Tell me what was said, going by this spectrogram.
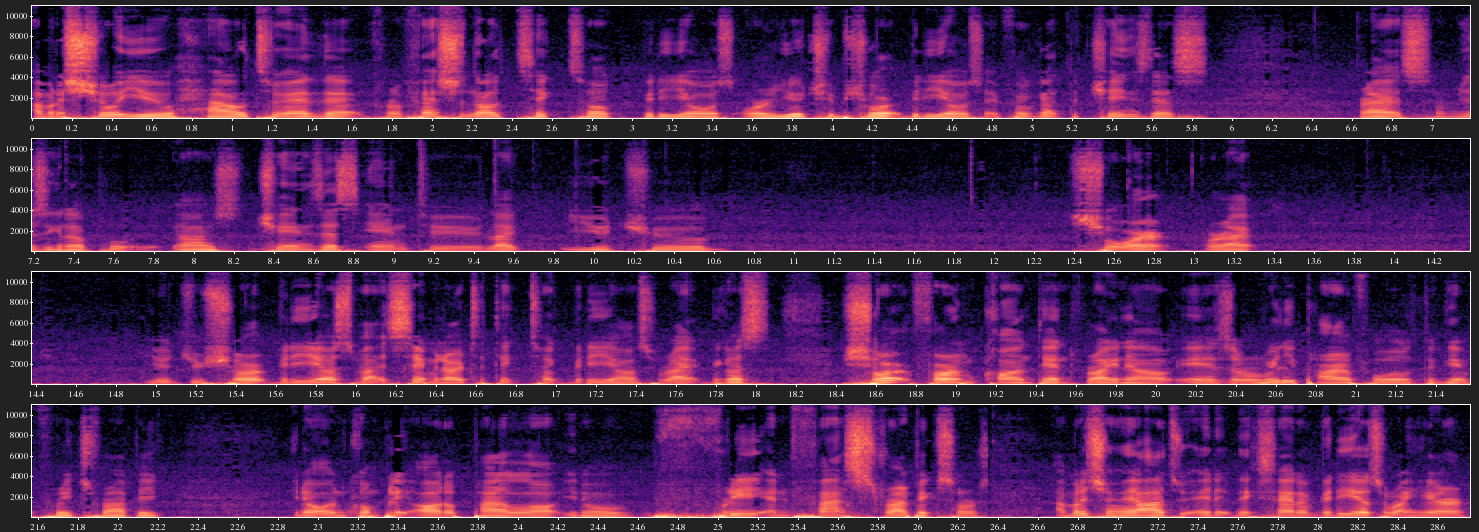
I'm gonna show you how to edit professional TikTok videos or YouTube short videos. I forgot to change this right so I'm just gonna put uh, change this into like YouTube short right? YouTube short videos but similar to TikTok videos right? Because short form content right now is really powerful to get free traffic you know on complete autopilot you know free and fast traffic source. I'm gonna show you how to edit this kind of videos right here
